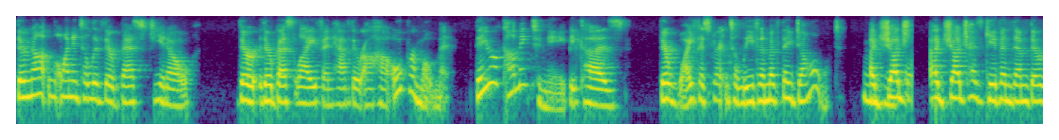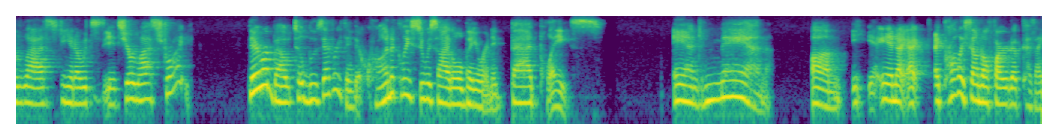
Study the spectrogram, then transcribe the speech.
They're not wanting to live their best, you know, their their best life and have their aha Oprah moment. They are coming to me because their wife has threatened to leave them if they don't. Mm-hmm. A judge a judge has given them their last, you know, it's it's your last strike. They're about to lose everything. They're chronically suicidal. They are in a bad place. And man, um, and I, I, I probably sound all fired up because I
